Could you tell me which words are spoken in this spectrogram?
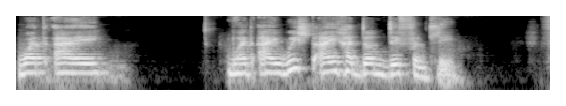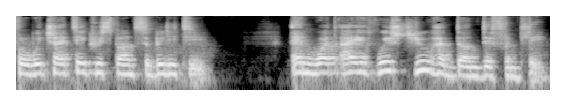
What I, what I wished I had done differently, for which I take responsibility and what I wished you had done differently.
